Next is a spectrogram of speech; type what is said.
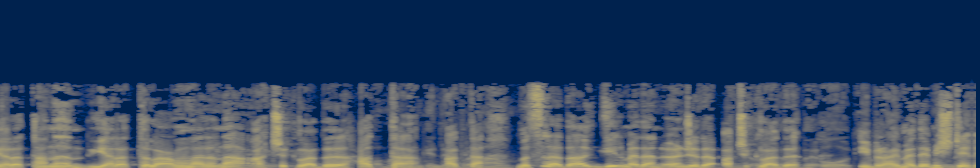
yaratanın yaratılanlarına açıkladığı hatta hatta Mısır'a girmeden önce de açıkladı. İbrahim'e demişti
